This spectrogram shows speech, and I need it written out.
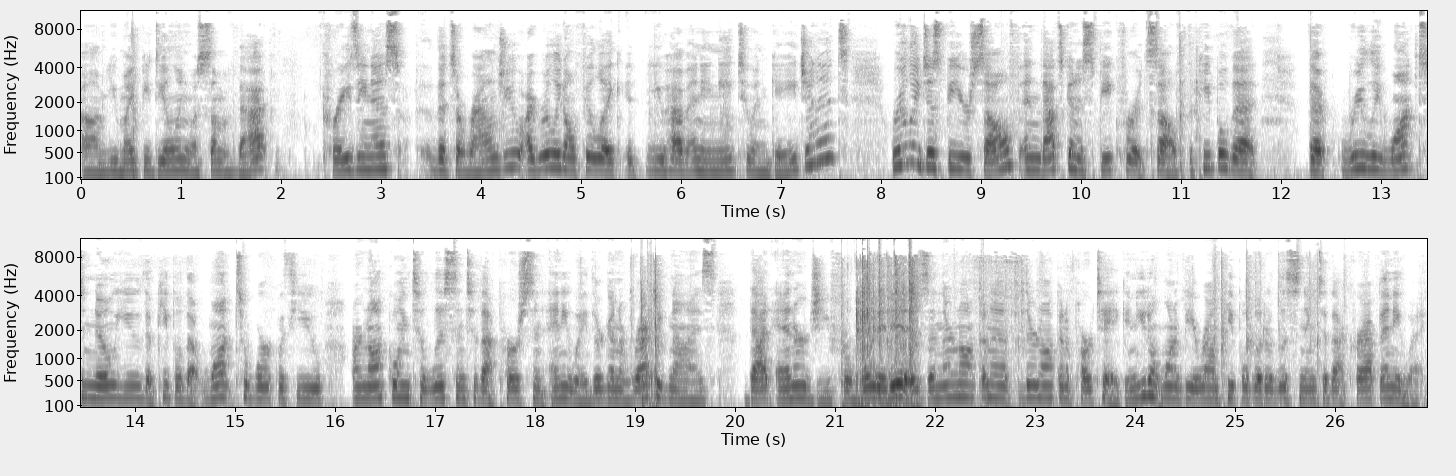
um, you might be dealing with some of that craziness that's around you. I really don't feel like it, you have any need to engage in it. Really just be yourself, and that's going to speak for itself. The people that that really want to know you, the people that want to work with you are not going to listen to that person anyway. They're going to recognize that energy for what it is and they're not going to they're not going to partake. And you don't want to be around people that are listening to that crap anyway.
